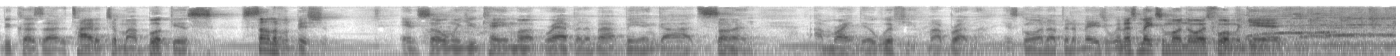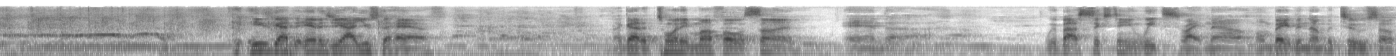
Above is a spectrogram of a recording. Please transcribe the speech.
because uh, the title to my book is Son of a Bishop. And so when you came up rapping about being God's son, I'm right there with you, my brother. It's going up in a major way. Let's make some more noise for him again. He's got the energy I used to have. I got a 20 month old son, and uh, we're about 16 weeks right now on baby number two, so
